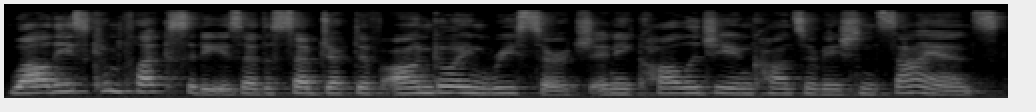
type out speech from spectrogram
While these complexities are the subject of ongoing research in ecology and conservation science,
